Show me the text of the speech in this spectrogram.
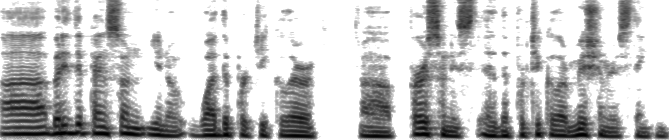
Uh, but it depends on, you know, what the particular person is, the particular missionary is thinking.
